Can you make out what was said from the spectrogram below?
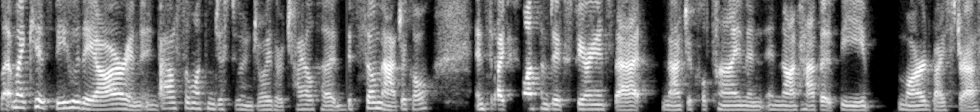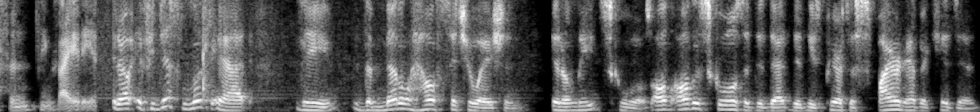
let my kids be who they are. And, and I also want them just to enjoy their childhood. It's so magical. And so I just want them to experience that magical time and, and not have it be marred by stress and anxiety. You know, if you just look at the the mental health situation in elite schools, all, all the schools that did that, that these parents aspire to have their kids in,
